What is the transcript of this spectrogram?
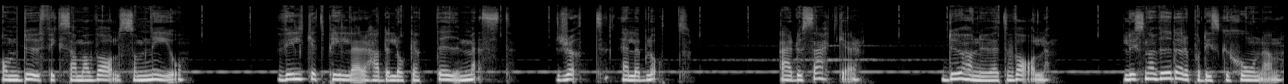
Om du fick samma val som Neo? Vilket piller hade lockat dig mest? Rött eller blått? Är du säker? Du har nu ett val. Lyssna vidare på diskussionen.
